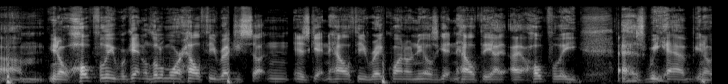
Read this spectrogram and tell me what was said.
Um, you know, hopefully we're getting a little more healthy. Reggie Sutton is getting healthy. Raiqwon O'Neal's getting healthy. I, I hopefully, as we have, you know,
